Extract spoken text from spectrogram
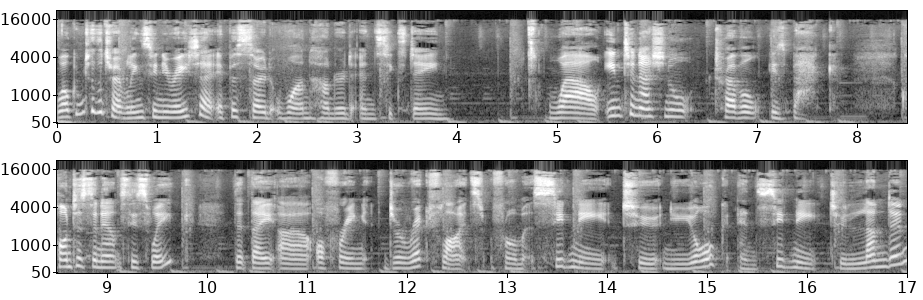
Welcome to the Traveling Senorita, episode 116. Wow, international travel is back. Qantas announced this week that they are offering direct flights from Sydney to New York and Sydney to London,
